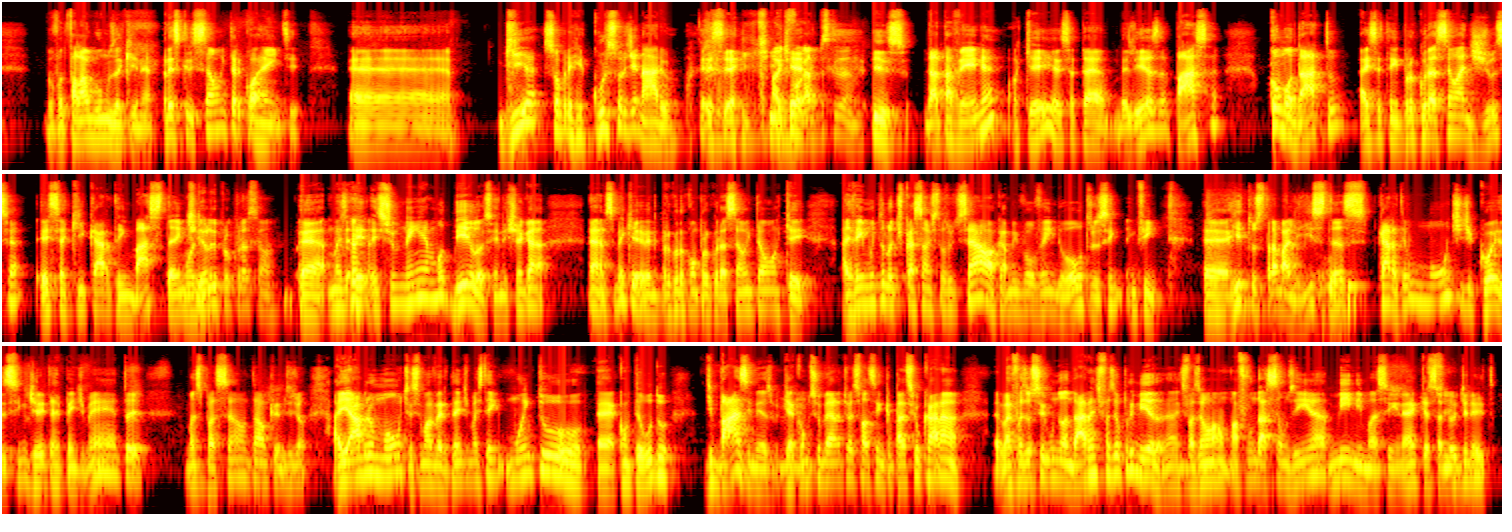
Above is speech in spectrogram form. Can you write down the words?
Eu vou falar alguns aqui, né? Prescrição intercorrente. É, Guia sobre recurso ordinário. Esse aqui. O advogado pesquisando. Isso. Data vênia, ok, esse até beleza, passa. Comodato, aí você tem procuração adjúcia. Esse aqui, cara, tem bastante. Modelo de procuração. É, mas esse nem é modelo, assim, ele chega. É, se bem que ele procura com procuração, então ok. Aí vem muita notificação judicial, acaba envolvendo outros, assim, enfim. É, ritos trabalhistas, cara, tem um monte de coisa, assim, direito a arrependimento, emancipação, tal, crime de Aí abre um monte, assim, uma vertente, mas tem muito é, conteúdo de base mesmo, que é Uhum. como se o Bernardo tivesse falado assim, que parece que o cara é, vai fazer o segundo andar antes de fazer o primeiro, né? Antes de fazer uma, uma fundaçãozinha mínima, assim, né? Que é saber Sim. o direito.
